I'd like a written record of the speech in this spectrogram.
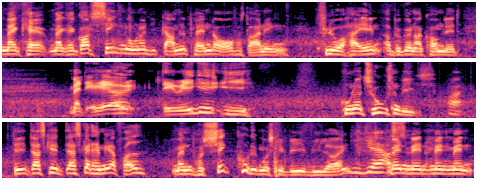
man, kan, man kan godt se nogle af de gamle planter over for strandingen flyver herind og begynder at komme lidt. Men det er, det er jo ikke i 100.000 vis. Nej. Det, der, skal, der skal det have mere fred. Men på sigt kunne det måske blive vildere, ikke? Ja, men, men, men, men,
